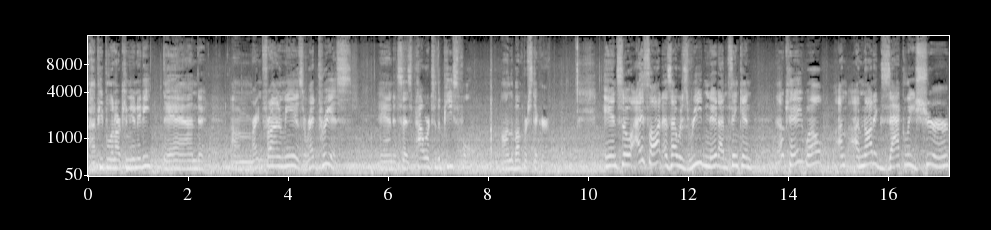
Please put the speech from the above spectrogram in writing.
uh, people in our community, and um, right in front of me is a red Prius, and it says "Power to the Peaceful" on the bumper sticker. And so I thought, as I was reading it, I'm thinking, okay, well, I'm I'm not exactly sure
